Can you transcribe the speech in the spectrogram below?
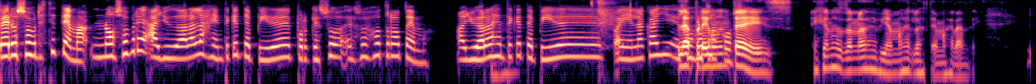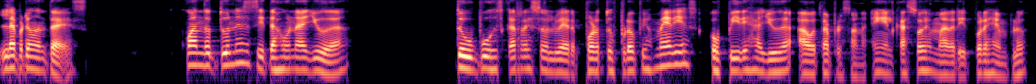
Pero sobre este tema, no sobre ayudar a la gente que te pide, porque eso, eso es otro tema. Ayudar a la gente que te pide ahí en la calle, eso La es otra pregunta cosa. es, es que nosotros nos desviamos de los temas grandes. La pregunta es, cuando tú necesitas una ayuda, ¿tú buscas resolver por tus propios medios o pides ayuda a otra persona? En el caso de Madrid, por ejemplo,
